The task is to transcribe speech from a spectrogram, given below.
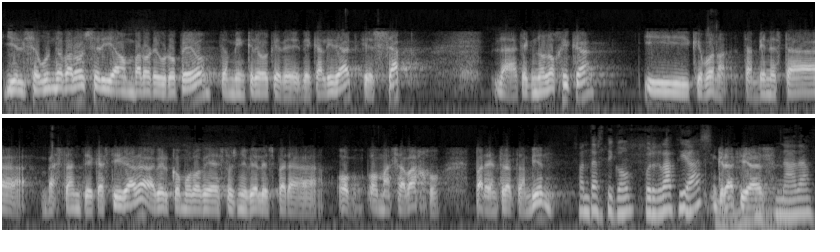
Y el segundo valor sería un valor europeo, también creo que de, de calidad, que es SAP, la tecnológica, y que bueno también está bastante castigada. A ver cómo lo ve a estos niveles para o, o, más abajo para entrar también. Fantástico. Pues gracias. Gracias. Nada.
